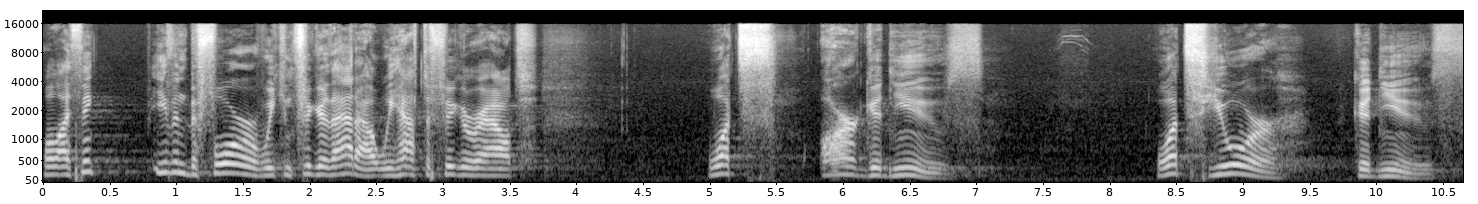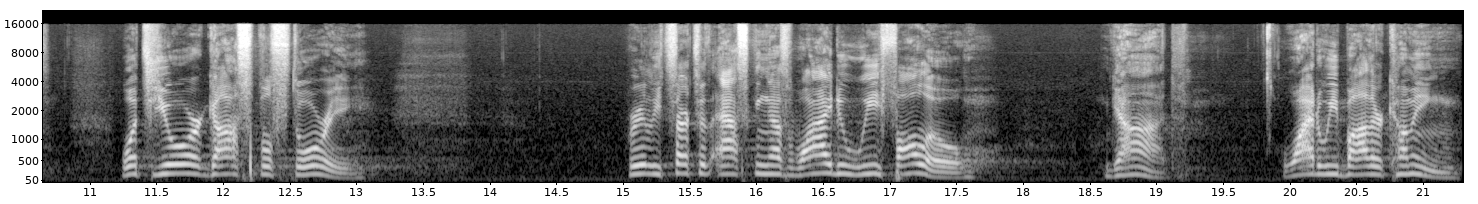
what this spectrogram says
Well, I think even before we can figure that out, we have to figure out What's our good news? What's your good news? What's your gospel story? Really, it starts with asking us why do we follow God? Why do we bother coming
